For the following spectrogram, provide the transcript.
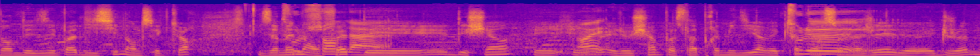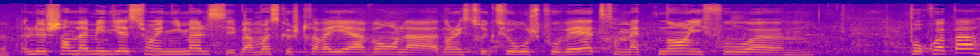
dans des EHPAD ici, dans le secteur. Ils amènent le en fait de la- des, des chiens et, et- Ouais. et le chien passe l'après-midi avec Tout la le- personne âgée et le, et le jeune. Le champ de la médiation animale, c'est bah, moi ce que je travaillais avant là, dans les structures où je pouvais être. Maintenant, il faut. euh, pourquoi pas?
